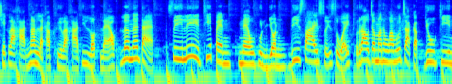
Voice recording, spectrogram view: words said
เช็คราคานั่นแหละครับ คือราคาที่ลดแล้ว เริ่มตั้งแต่ ซีรีส์ที่เป็นแนวหุ่นยนต์ ดีไซน์สวยๆ เราจะมาทำความรู้จักกับยูกิน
